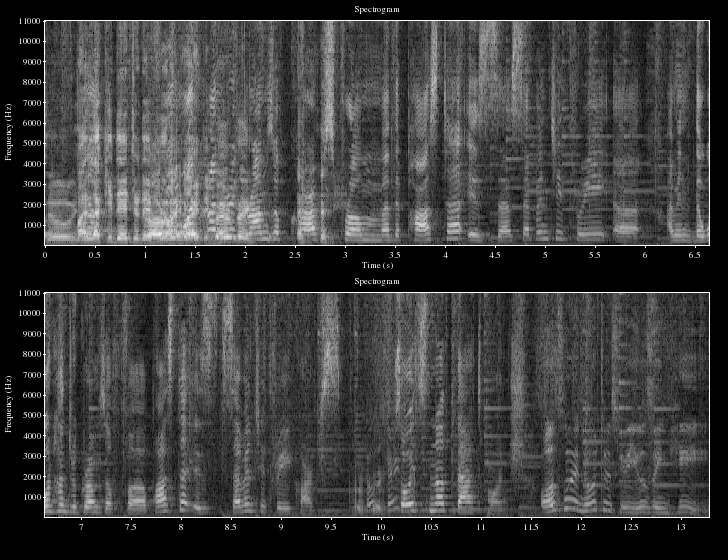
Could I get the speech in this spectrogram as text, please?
So My you- lucky day today All for right. inviting me. 100 Perfect. grams of carbs from uh, the pasta is uh, 73. Uh, I mean, the 100 grams of uh, pasta is 73 carbs. Perfect. Okay. So it's not that much. Also, I noticed you're using ghee,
